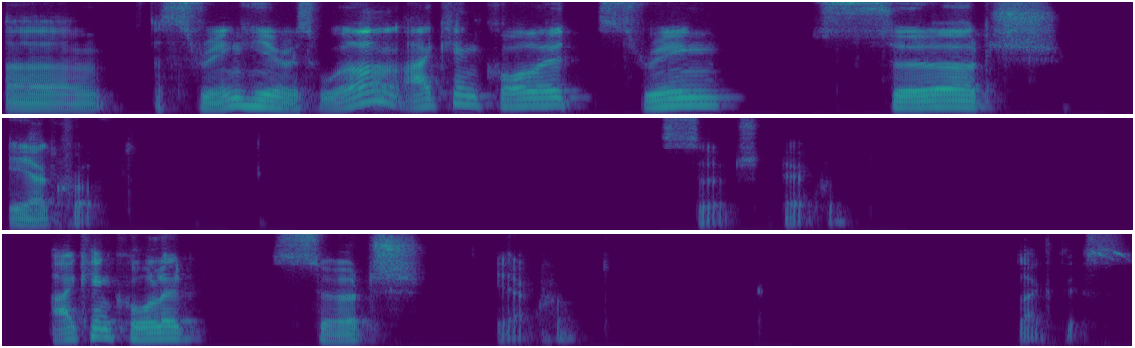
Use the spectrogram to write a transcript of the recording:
uh, a string here as well. I can call it string search aircraft. Search aircraft. I can call it search aircraft like this.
